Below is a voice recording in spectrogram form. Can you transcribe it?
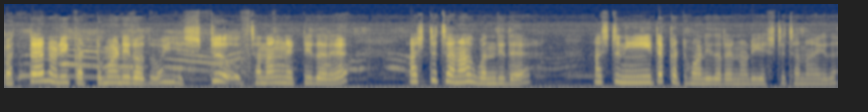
ಭತ್ತ ನೋಡಿ ಕಟ್ ಮಾಡಿರೋದು. ಎಷ್ಟು ಚೆನ್ನಾಗಿ ನೆಟ್ಟಿದ್ದಾರೆ. ಅಷ್ಟು ಚೆನ್ನಾಗಿ ಬಂದಿದೆ. ಅಷ್ಟು ನೀಟಾಗಿ ಕಟ್ ಮಾಡಿದ್ದಾರೆ ನೋಡಿ, ಎಷ್ಟು ಚೆನ್ನಾಗಿದೆ.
